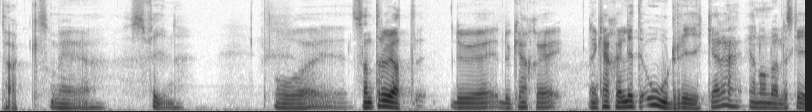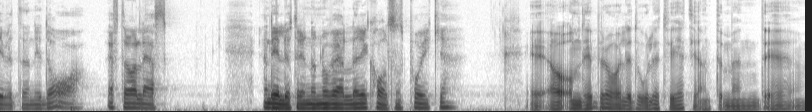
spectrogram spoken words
Tack. Som är fin. Och eh, sen tror jag att du, du kanske, den kanske är lite ordrikare än om du hade skrivit den idag. Efter att ha läst en del av dina noveller i Karlssons pojke. Eh, ja, om det är bra eller dåligt vet jag inte, men det,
